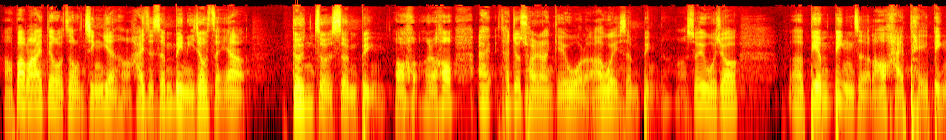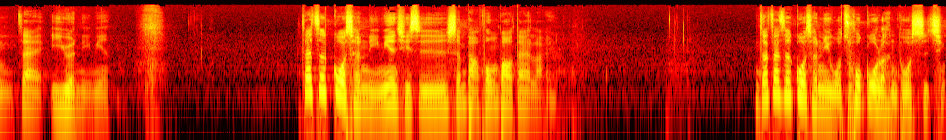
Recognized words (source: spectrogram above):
啊，爸妈都有这种经验哈，孩子生病你就怎样跟着生病哦，然后哎，他就传染给我了啊，我也生病了啊，所以我就呃边病着，然后还陪病在医院里面。在这过程里面，其实神把风暴带来。你知道，在这过程里，我错过了很多事情。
